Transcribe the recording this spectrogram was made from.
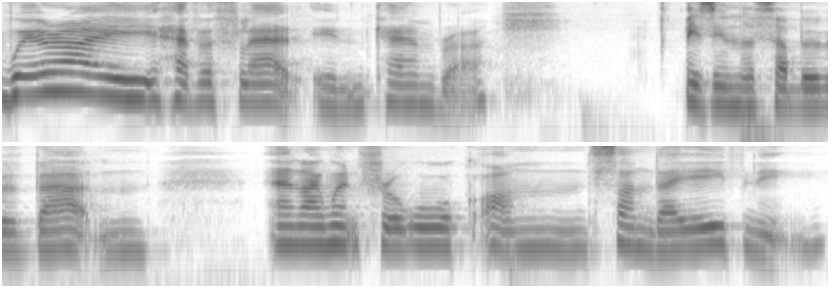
where I have a flat in Canberra. Is in the suburb of Barton, and I went for a walk on Sunday evening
